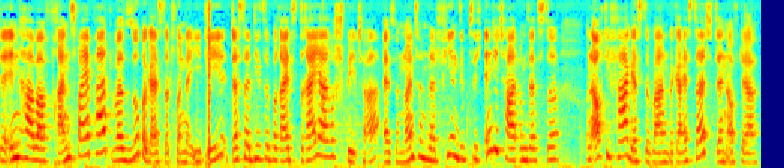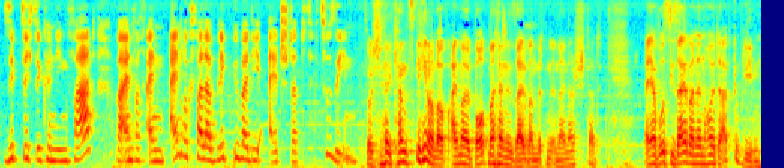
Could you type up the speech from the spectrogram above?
Der Inhaber Franz Weipert war so begeistert von der Idee, dass er diese bereits drei Jahre später, also 1974, in die Tat umsetzte und auch die Fahrgäste waren begeistert, denn auf der 70-sekündigen Fahrt war einfach ein eindrucksvoller Blick über die Altstadt zu sehen. So schnell kann es gehen und auf einmal baut man eine Seilbahn mitten in einer Stadt. Naja, wo ist die Seilbahn denn heute abgeblieben?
